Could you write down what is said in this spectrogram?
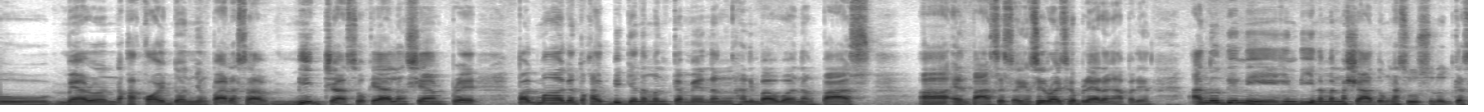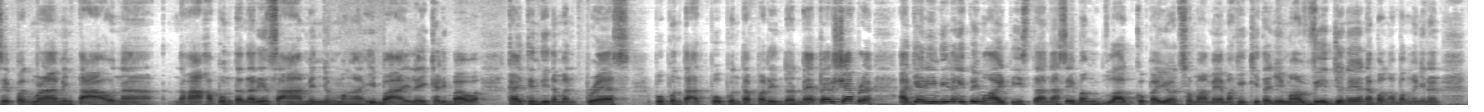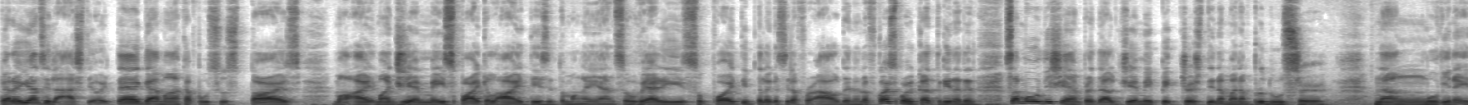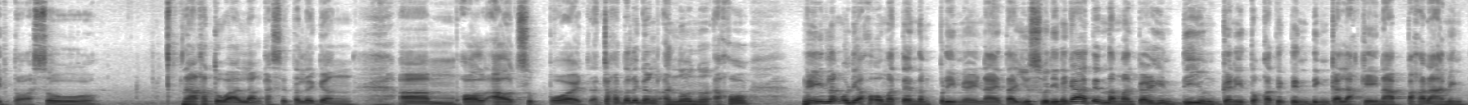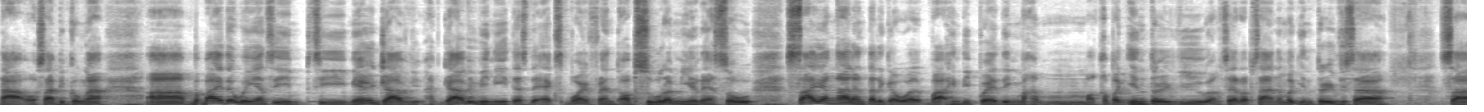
meron, naka-cordon yung para sa media. So, kaya lang syempre, pag mga ganito, kahit bigyan naman kami ng halimbawa ng pass uh, and passes, ayun, si Royce Cabrera nga pa din, ano din eh, hindi naman masyadong nasusunod kasi pag maraming tao na nakakapunta na rin sa amin yung mga iba, like halimbawa, kahit hindi naman press, pupunta at pupunta pa rin doon. Eh, pero syempre, again, hindi lang ito yung mga artista, nasa ibang vlog ko pa yon So mamaya makikita nyo yung mga video na yan, abang-abangan nyo na. Pero yan sila Ashley Ortega, mga Kapuso Stars, mga, mga GMA Sparkle artists, ito mga yan. So very supportive talaga sila for Alden and of course for Katrina din. Sa movie syempre, dahil GMA Pictures din naman ng producer ng movie na ito. So, nakakatuwa lang kasi talagang um, all out support. At saka talagang ano, no, ako, ngayon lang uli ako umattend ng premiere night. Usually, nag-attend naman pero hindi yung ganito katitinding kalaki. Napakaraming tao. Sabi ko nga, uh, by the way, yan si, si Mayor Javi, Javi Benitez, the ex-boyfriend of Su Ramirez. So, sayang nga lang talaga, well, ba, hindi pwedeng mak- makapag-interview. Ang sarap sana mag-interview sa sa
